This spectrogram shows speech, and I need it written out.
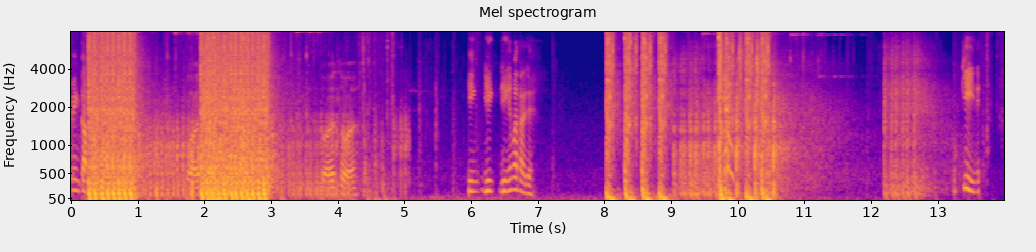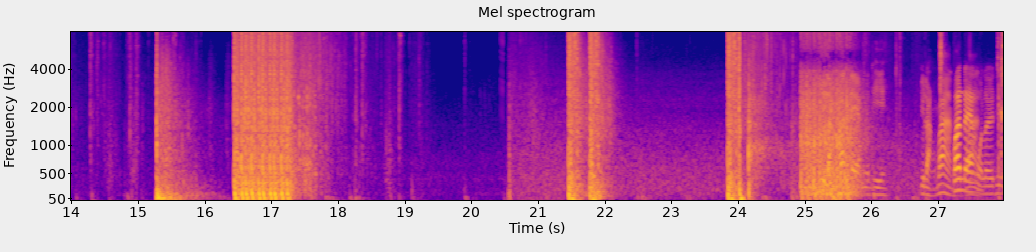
วิ่งกลับสวยสวยสวยยิงยิงยิงให้มันหน่อยเดี๋ยวกี่นี่อยู่หลังบ้านแดงบางที อยู่หลังบ้านบ้านแดงหมดเลยที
